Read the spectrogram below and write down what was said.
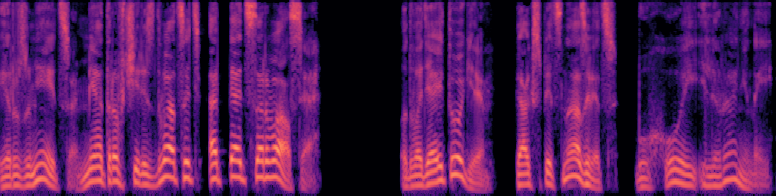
И, разумеется, метров через двадцать опять сорвался. Подводя итоги, как спецназовец, бухой или раненый,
